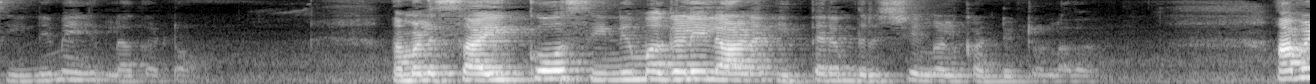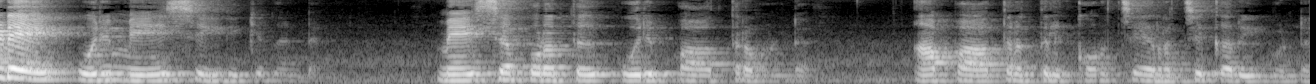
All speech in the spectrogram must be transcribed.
സിനിമയല്ല കേട്ടോ. നമ്മൾ സൈക്കോ സിനിമകളിലാണ് ഇത്തരം ദൃശ്യങ്ങൾ കണ്ടിട്ടുള്ളത്. അവിടെ ഒരു മേശ ഇരിക്കുന്നുണ്ട്. മേശപ്പുറത്ത് ഒരു പാത്രമുണ്ട്. ആ പാത്രത്തിൽ കുറച്ച് ഇറച്ചിക്കറിയുമുണ്ട്.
